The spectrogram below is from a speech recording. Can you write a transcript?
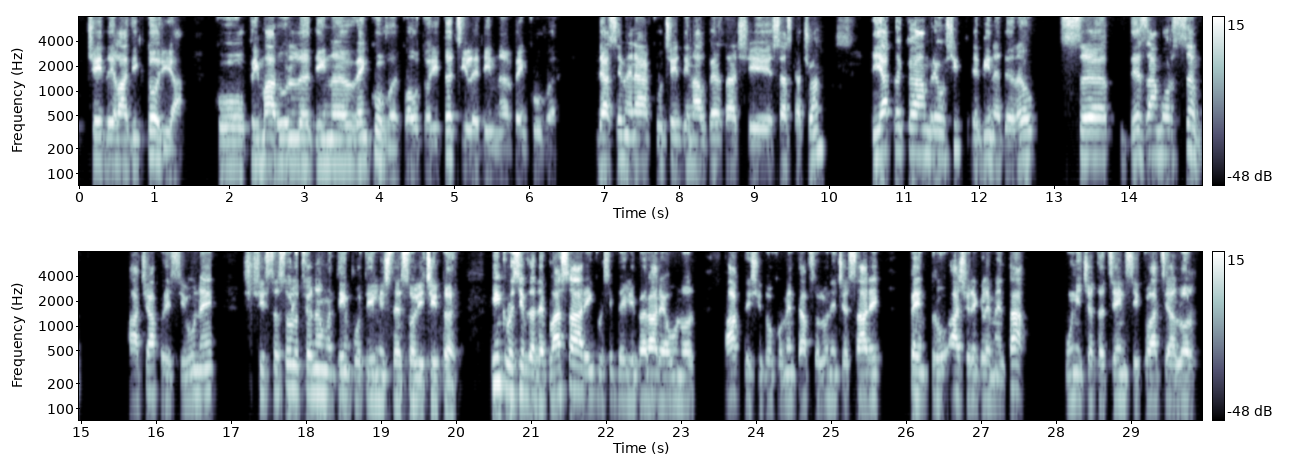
cei de la Victoria, cu primarul din Vancouver, cu autoritățile din Vancouver, de asemenea cu cei din Alberta și Saskatchewan. Iată că am reușit de bine de rău să dezamorsăm acea presiune și să soluționăm în timp util niște solicitări, inclusiv de deplasare, inclusiv de eliberarea unor acte și documente absolut necesare pentru a-și reglementa unii cetățeni situația lor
